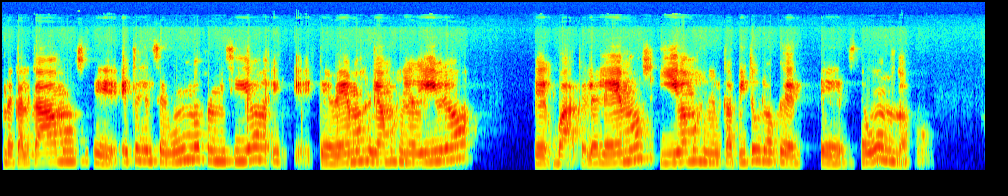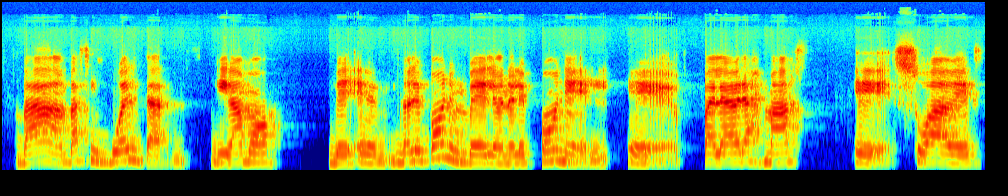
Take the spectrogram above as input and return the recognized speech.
recalcábamos, eh, este es el segundo femicidio que, vemos, digamos, en el libro, que lo leemos y íbamos en el capítulo que segundo, va, va sin vuelta, digamos, no le pone un velo, no le pone el, palabras más eh, suaves,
